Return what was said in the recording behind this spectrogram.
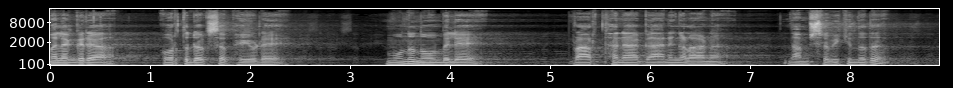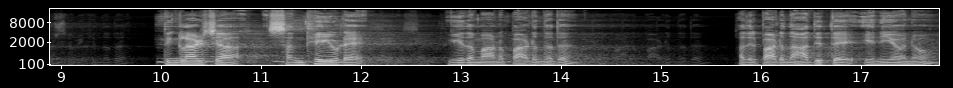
മലങ്കര ഓർത്തഡോക്സ് സഭയുടെ മൂന്ന് നോമ്പിലെ പ്രാർത്ഥനാ ഗാനങ്ങളാണ് നാം ശ്രവിക്കുന്നത്. തിങ്കളാഴ്ച സന്ധ്യയുടെ ഗീതമാണ് പാടുന്നത്. അതിൽ പാടുന്ന ആദ്യത്തെ എനിയോനോ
